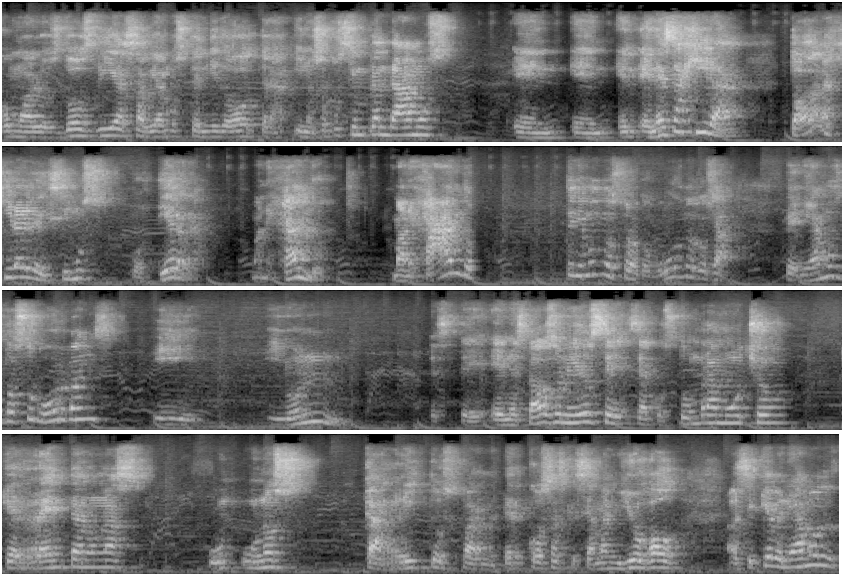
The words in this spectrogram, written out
como a los dos días habíamos tenido otra y nosotros siempre andábamos en, en- en- en esa gira, toda la gira la hicimos por tierra, manejando, manejando. Teníamos nuestro autobús, o sea, teníamos dos suburbans y, y un, este, en Estados Unidos se, se acostumbra mucho que rentan unas, un- unos carritos para meter cosas que se llaman U-Haul. Así que veníamos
